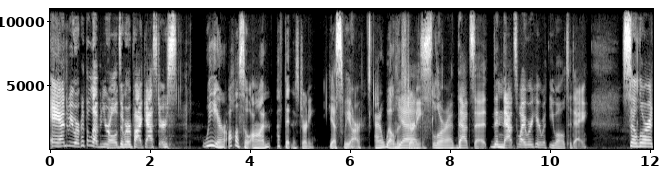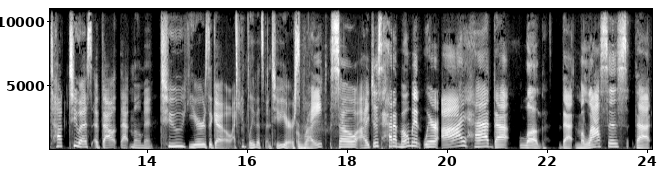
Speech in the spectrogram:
And we work with 11 year olds and we're podcasters. We are also on a fitness journey Yes, we are. and a wellness journey. yes, Laura, that's it. Then that's why we're here with you all today. So, Laura, talk to us about that moment two years ago. I can't believe it's been two years. Right. So I just had a moment where I had that lug, that molasses, that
